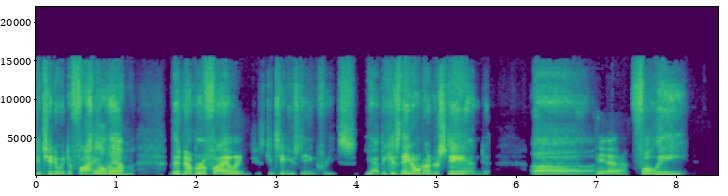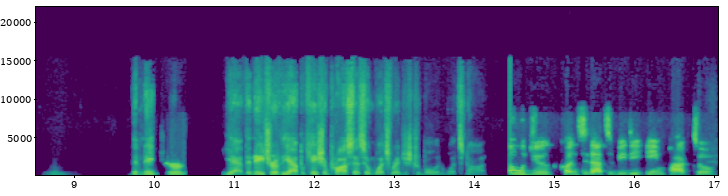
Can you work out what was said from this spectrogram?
continuing to file them. The number of filings just continues to increase. Yeah, because they don't understand uh, Yeah. fully the nature yeah, the nature of the application process and what's registrable and what's not. What would you consider to be the impact of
